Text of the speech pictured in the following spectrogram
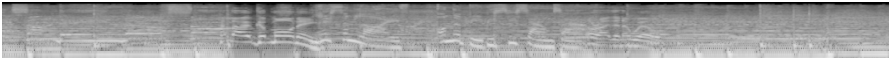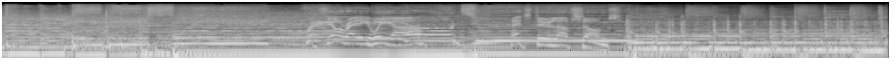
Hello, good morning. Listen live on the BBC Sounds app. All right, then I will. If you're ready, we are. Let's do love songs.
